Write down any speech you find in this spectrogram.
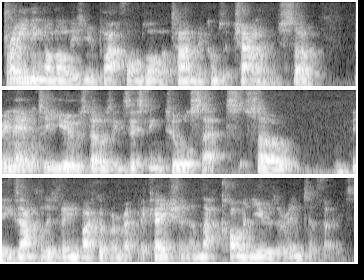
training on all these new platforms all the time becomes a challenge. So being able to use those existing tool sets, so the example is Veeam backup and replication and that common user interface,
